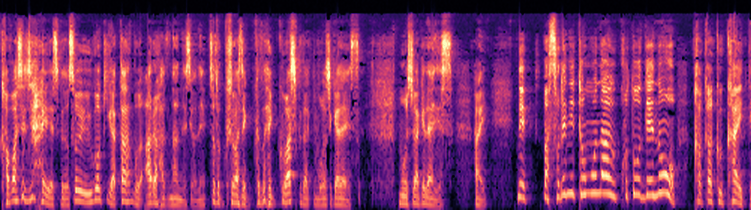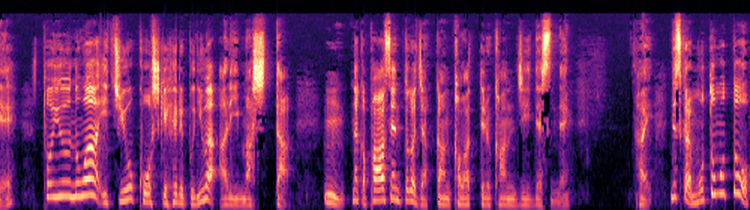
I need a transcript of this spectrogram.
為替じゃないですけど、そういう動きが多分あるはずなんですよね。ちょっとすいません。詳しくなって申し訳ないです。申し訳ないです。はい。で、まあ、それに伴うことでの価格改定というのは一応公式ヘルプにはありました。うん。なんかパーセントが若干変わってる感じですね。はい。ですから、もともと、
